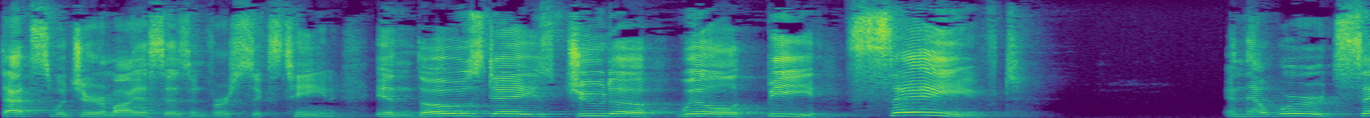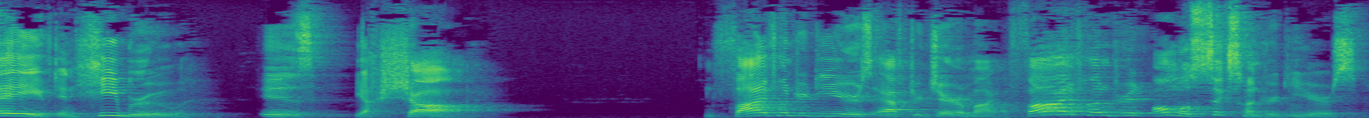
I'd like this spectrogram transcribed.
That's what Jeremiah says in verse 16. In those days, Judah will be saved. And that word saved in Hebrew is yasha. And 500 years after Jeremiah, 500, almost 600 years,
